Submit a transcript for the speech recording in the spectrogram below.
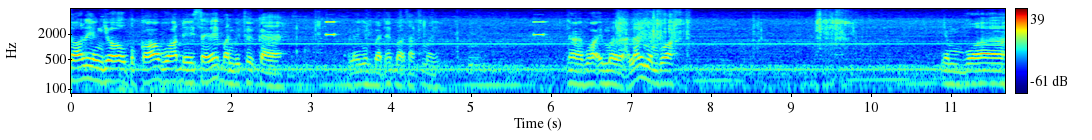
តើយើងយកឧបករណ៍វាស់ DC បានវាធ្វើការឥឡូវខ្ញុំបិទឲ្យបើកសាថ្មីណាវាស់អីមើលឥឡូវខ្ញុំវាស់ ខ្ញុំវាស់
